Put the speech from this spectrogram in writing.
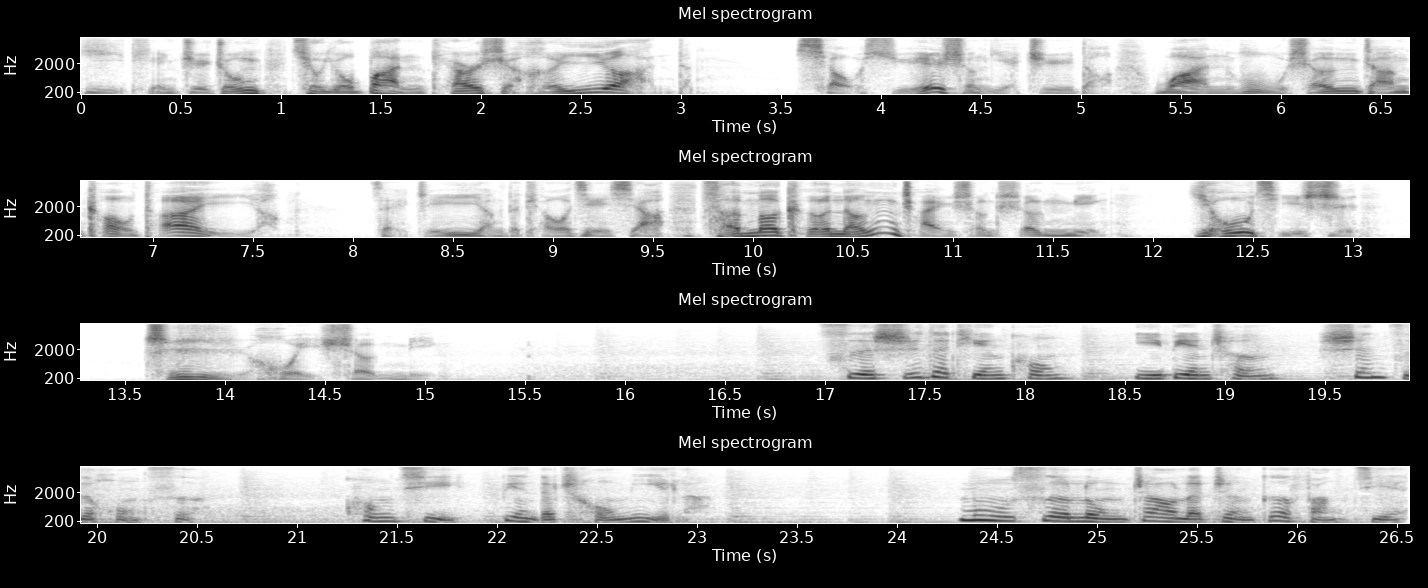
一天之中就有半天是黑暗的。小学生也知道，万物生长靠太阳。在这样的条件下，怎么可能产生生命，尤其是智慧生命？此时的天空已变成深紫红色，空气变得稠密了，暮色笼罩了整个房间，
